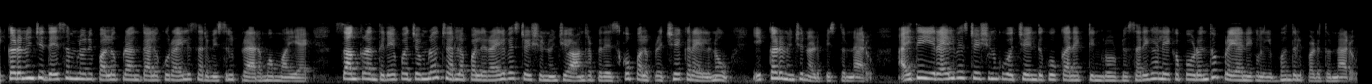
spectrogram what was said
ఇక్కడ నుంచి దేశంలోని పలు ప్రాంతాలకు రైలు సర్వీసులు ప్రారంభమయ్యాయి. సంక్రాంతి నేపథ్యంలో చర్లపల్లి రైల్వే స్టేషన్ నుంచి ఆంధ్రప్రదేశ్కు పలు ప్రత్యేక రైళ్ళను ఇక్కడ నుంచి నడిపిస్తున్నారు. అయితే ఈ రైల్వే స్టేషన్కు వచ్చేందుకు కనెక్టింగ్ రోడ్లు సరిగా లేకపోవడంతో ప్రయాణికులు ఇబ్బందులు పడుతున్నారు.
